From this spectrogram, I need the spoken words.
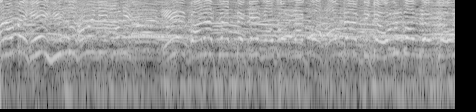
আর আমরা হে হিন্দু ধর্ম নিয়ে চলি। এই বারাসাত থেকে নজর রাখব হাওড়ার দিকে অনুপম রয়েছে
